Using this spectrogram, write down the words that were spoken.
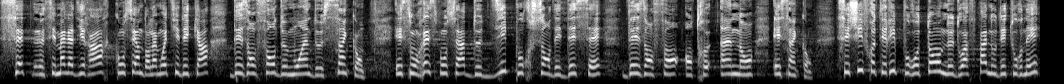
ces maladies rares concernent dans la moitié des cas des enfants de moins de 5 ans et sont responsables de 10% des décès des enfants entre 1 an et 5 ans. Ces chiffres terribles, pour autant, ne doivent pas nous détourner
